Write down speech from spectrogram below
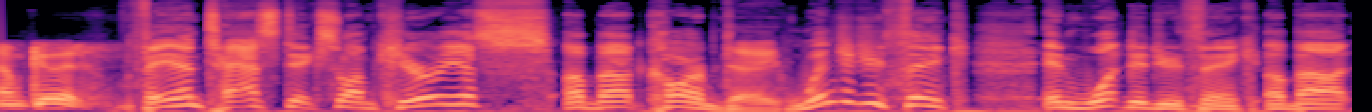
I'm good. Fantastic. So I'm curious about Carb Day. When did you think and what did you think about,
